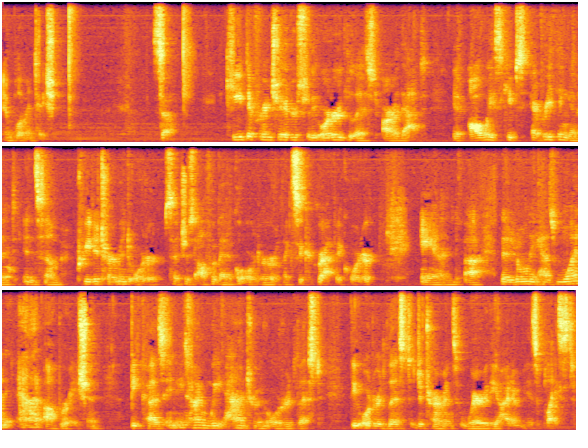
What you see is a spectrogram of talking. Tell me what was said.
implementation. So, key differentiators for the ordered list are that it always keeps everything in it in some predetermined order, such as alphabetical order or lexicographic order, and uh, that it only has one add operation because anytime we add to an ordered list, the ordered list determines where the item is placed.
